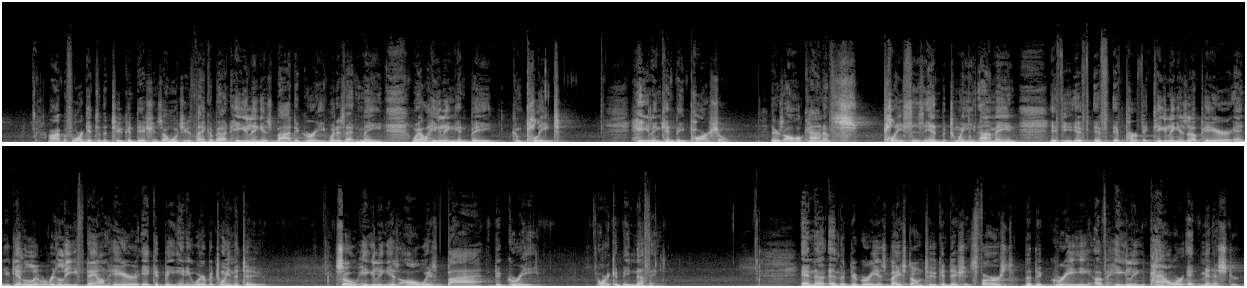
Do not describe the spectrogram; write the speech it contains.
All right, before I get to the two conditions, I want you to think about healing is by degree. What does that mean? Well, healing can be complete, healing can be partial. There's all kind of places in between. I mean, if, you, if, if, if perfect healing is up here and you get a little relief down here, it could be anywhere between the two. So healing is always by degree, or it could be nothing. And, uh, and the degree is based on two conditions. First, the degree of healing power administered.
